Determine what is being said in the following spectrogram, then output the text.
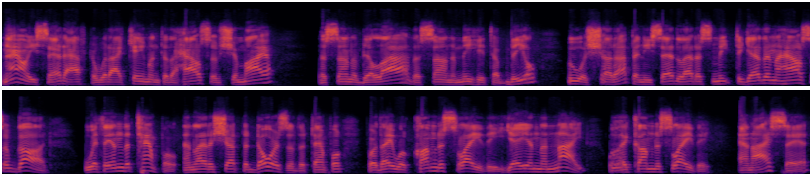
Now, he said, afterward I came unto the house of Shemaiah, the son of Delaiah, the son of Mehetabeel, who was shut up, and he said, Let us meet together in the house of God within the temple, and let us shut the doors of the temple, for they will come to slay thee. Yea, in the night will they come to slay thee. And I said,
